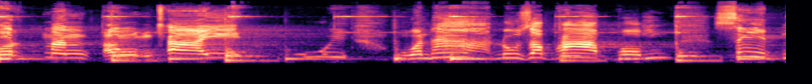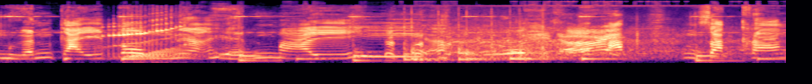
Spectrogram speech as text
กฎมันต้องใช้อุ้ ยหัวหน้าดูสภาพผม ซีดเหมือนไก่ต้มเนี่ยเห็นไหมโอ้ยขอพักสักครั้ง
